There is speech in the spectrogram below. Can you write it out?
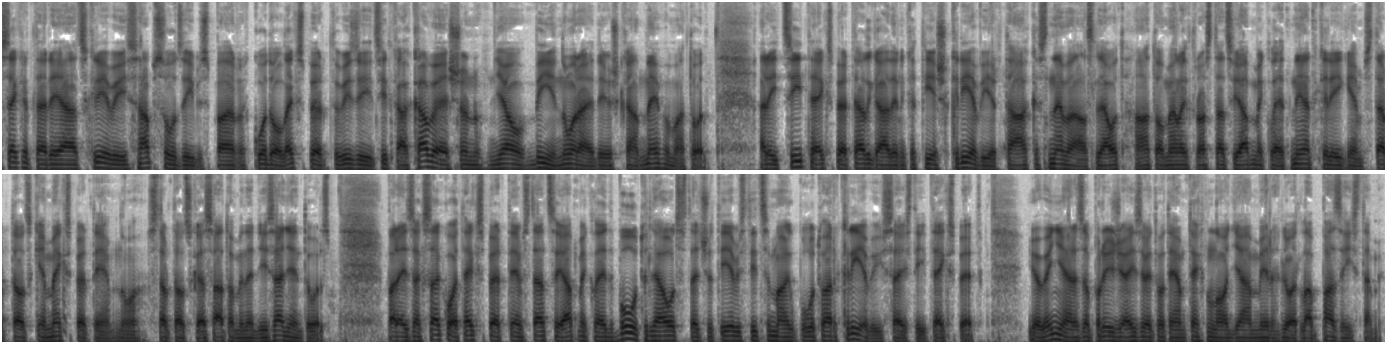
sekretariāts Krievijas apsūdzības par kodola ekspertu vizītes it kā kavēšanu jau bija noraidījuši kā nepamatot. Arī citi eksperti atgādina, ka tieši Krievija ir tā, kas nevēlas ļaut atomelektrostaciju apmeklēt neatkarīgiem starptautiskiem ekspertiem no Startautiskās atomenerģijas aģentūras. Pareizāk sakot, ekspertiem staciju apmeklēt būtu ļauts, taču tie visticamāk būtu ar Krieviju saistīti eksperti, jo viņi ar Zaporīžā izvietotajām tehnoloģijām ir ļoti labi pazīstami pazīstami.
